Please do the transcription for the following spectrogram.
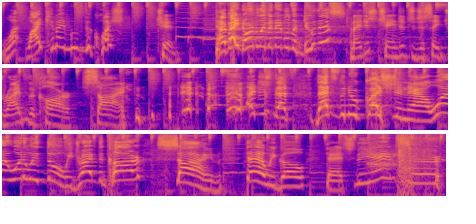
What? Why can I move the question? Have I normally been able to do this? Can I just change it to just say drive the car sign? I just, that's, that's the new question now. What, what do we do? We drive the car sign. There we go. That's the answer.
